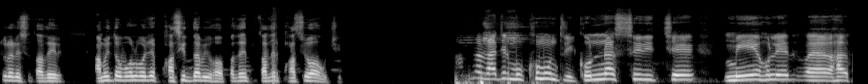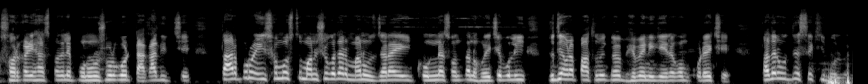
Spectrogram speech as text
তুলে নিয়েছে। তাদের, আমি তো বলব যে ফাঁসির দাবি হওয়া, তাদের তাদের ফাঁসি হওয়া উচিত। আপনার রাজ্যের মুখ্যমন্ত্রী কন্যাশ্রী দিচ্ছে, মেয়ে হলে সরকারি হাসপাতালে পনেরোশো করে টাকা দিচ্ছে তারপর এই সমস্ত মানসিকতার মানুষ যারা এই কন্যা সন্তান হয়েছে বলি যদি আমরা প্রাথমিকভাবে ভেবে নিই যে এরকম করেছে, তাদের উদ্দেশ্যে কি বলবেন?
